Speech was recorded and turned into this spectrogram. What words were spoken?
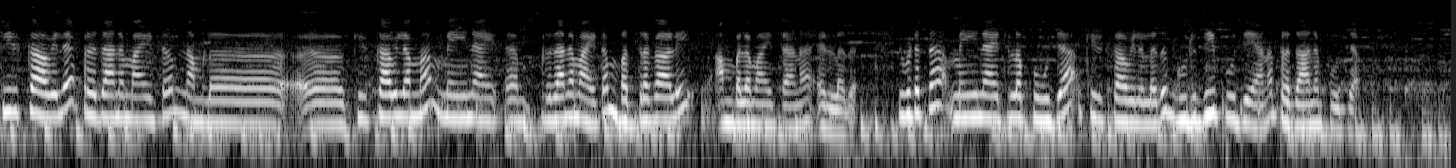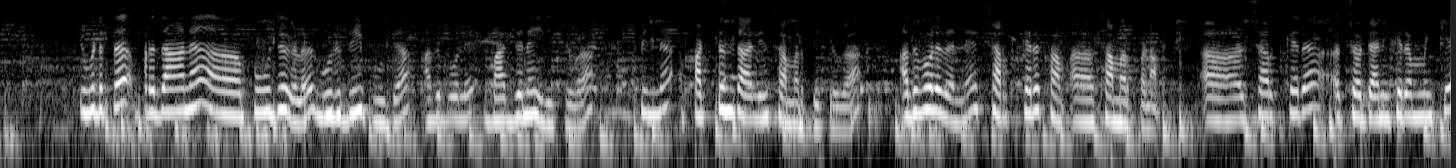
കീഴ്ക്കാവിൽ പ്രധാനമായിട്ടും നമ്മൾ കീഴ്ക്കാവിലമ്മ മെയിനായി പ്രധാനമായിട്ടും ഭദ്രകാളി അമ്പലമായിട്ടാണ് ഉള്ളത്. ഇവിടുത്തെ മെയിനായിട്ടുള്ള പൂജ കീഴ്ക്കാവിലുള്ളത് ഗുരുതി പൂജയാണ് പ്രധാന പൂജ. ഇവിടുത്തെ പ്രധാന പൂജകൾ ഗുരുതി പൂജ അതുപോലെ ഭജന ഇരിക്കുക പിന്നെ പട്ടും താലിയും സമർപ്പിക്കുക അതുപോലെ തന്നെ ശർക്കര സമർപ്പണം. ശർക്കര ചോറ്റാനിക്കരമ്മയ്ക്ക്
